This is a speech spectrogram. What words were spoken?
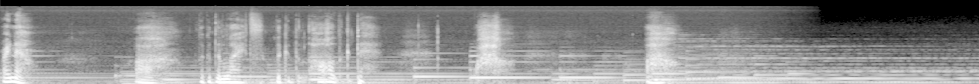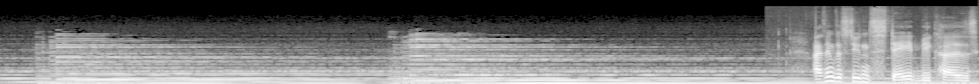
right now. Ah, oh, look at the lights. Look at the, oh, look at that. I think the students stayed because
